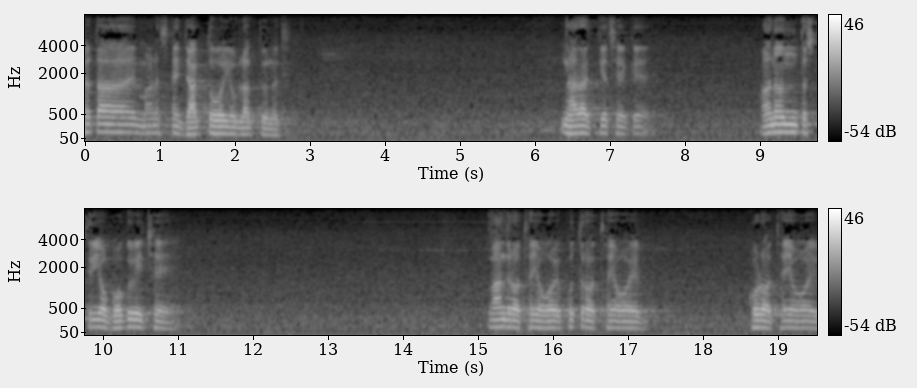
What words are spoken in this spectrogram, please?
છતાંય માણસ કઈ જાગતો હોય એવું લાગતું નથી. નારાજ કે છે કે અનંત સ્ત્રીઓ ભોગવી છે. વાંદરો થયો હોય, કૂતરો થયો હોય, ઘોડો થયો હોય,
